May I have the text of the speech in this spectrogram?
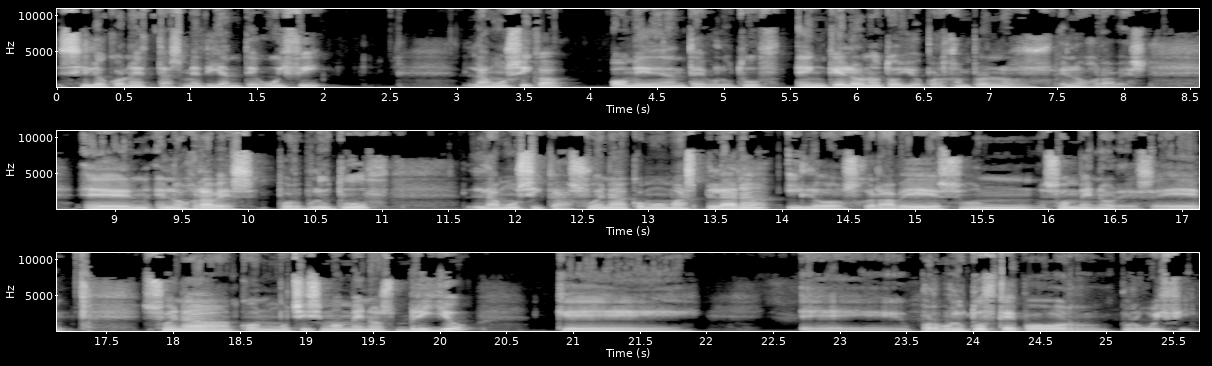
Si lo conectas mediante Wi-Fi, la música o mediante Bluetooth. ¿En qué lo noto yo? Por ejemplo, en los, en los graves. En, los graves, por Bluetooth, la música suena como más plana y los graves son, son menores. Eh. Suena con muchísimo menos brillo que eh, por Bluetooth que por, por Wi-Fi.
